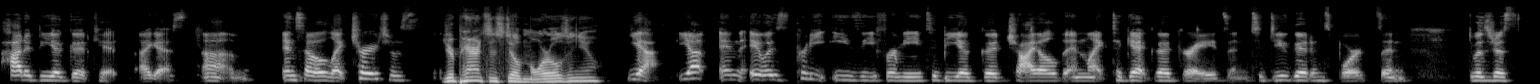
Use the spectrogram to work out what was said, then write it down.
how to be a good kid, I guess. Um, and so like church was Your parents instilled morals in you. yeah, yep. And it was pretty easy for me to be a good child and like to get good grades and to do good in sports and was just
